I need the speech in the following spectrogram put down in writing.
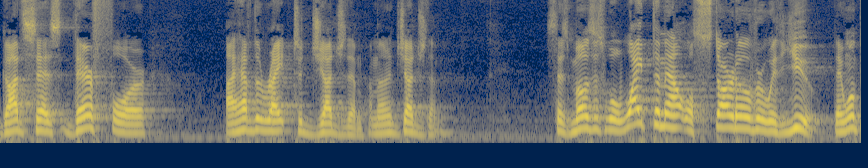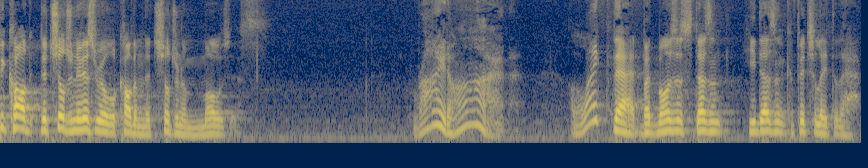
God says, therefore, I have the right to judge them. I'm going to judge them. Says Moses will wipe them out, we'll start over with you. They won't be called the children of Israel, we'll call them the children of Moses. Right on. I like that. But Moses doesn't, he doesn't capitulate to that.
